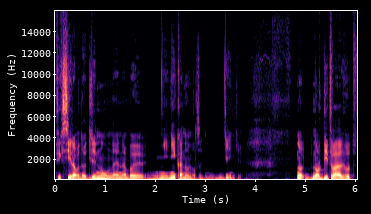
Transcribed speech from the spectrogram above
фиксированную длину, наверное, бы не, не экономил за деньги. Ну, но битва вот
